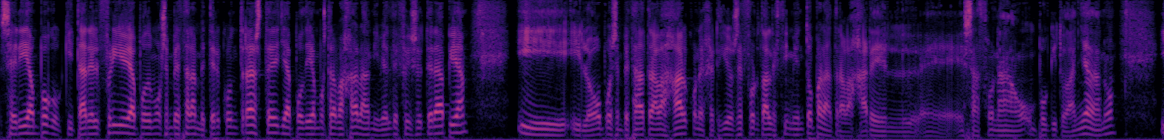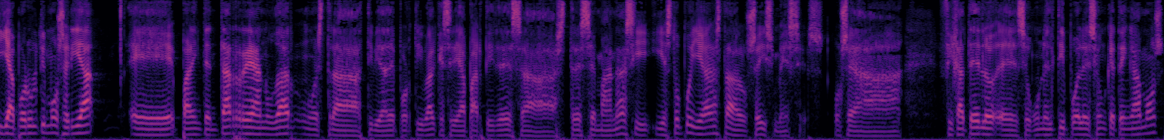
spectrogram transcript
sería un poco quitar el frío, ya podemos empezar a meter contrastes, ya podríamos trabajar a nivel de fisioterapia y, luego pues empezar a trabajar con ejercicios de fortalecimiento para trabajar eh, esa zona un poquito dañada, ¿no? Y ya por último sería eh, para intentar reanudar nuestra actividad deportiva, que sería a partir de esas tres semanas, y, esto puede llegar hasta los seis meses. O sea, fíjate, eh, según el tipo de lesión que tengamos.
